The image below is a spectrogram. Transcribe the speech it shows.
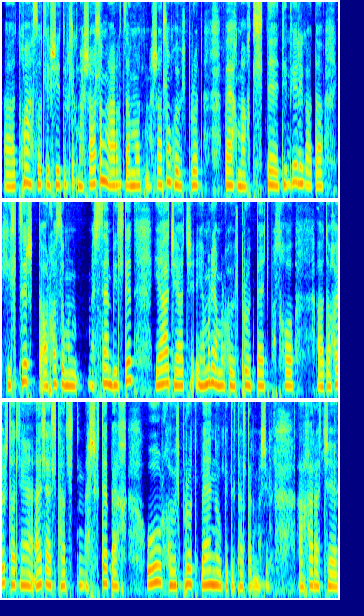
тухайн асуудлыг шийдвэрлэх маш олон арга замууд, маш олон хувилбарууд байх магадaltaй. Тэдгэрийг одоо хилцээрд орохоос өмнө маш сайн бэлдээд яаж яаж ямар ямар хувилбарууд байж болох вэ? одоо хоёр талын аль аль талд нь ашигтай байх өөр хувилбарууд байна уу гэдэг тал дээр маш их анхаараач.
